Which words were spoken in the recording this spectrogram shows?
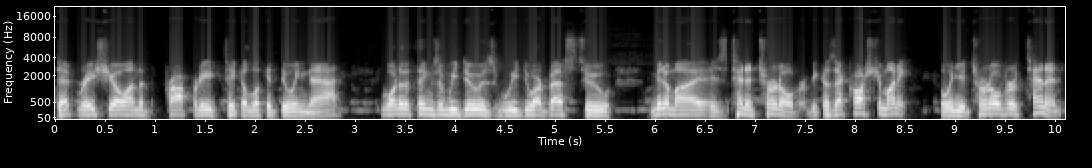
debt ratio on the property, take a look at doing that. One of the things that we do is we do our best to minimize tenant turnover because that costs you money. When you turn over a tenant,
